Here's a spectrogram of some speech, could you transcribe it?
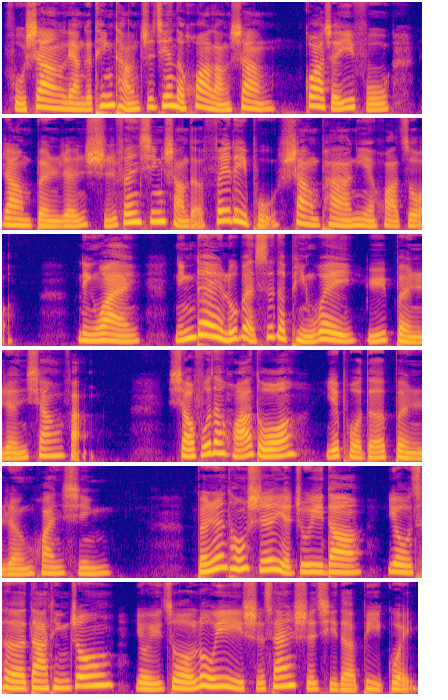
府上两个厅堂之间的画廊上。挂着一幅让本人十分欣赏的菲利普·尚帕涅画作。另外，您对鲁本斯的品味与本人相仿，小幅的华夺也颇得本人欢心。本人同时也注意到右侧大厅中有一座路易十三时期的壁柜，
